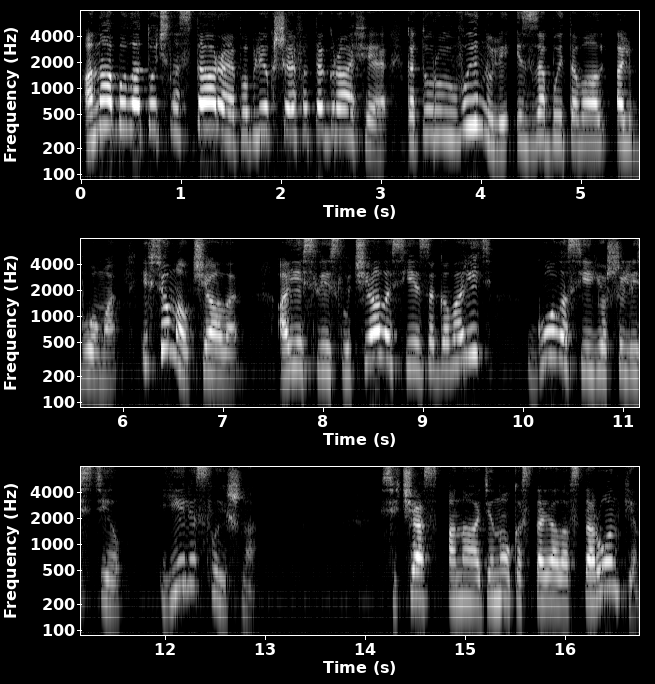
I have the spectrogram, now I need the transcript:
она была точно старая, поблекшая фотография, которую вынули из забытого альбома, и все молчала. А если и случалось ей заговорить, голос ее шелестел, еле слышно. Сейчас она одиноко стояла в сторонке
